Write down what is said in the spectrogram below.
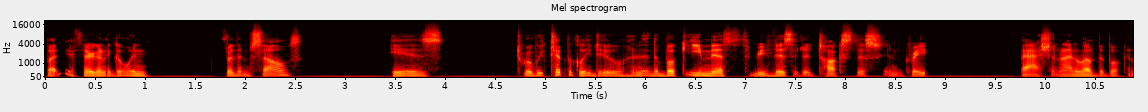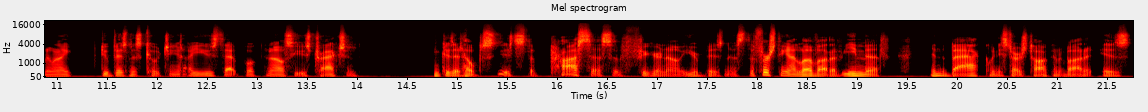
But if they're going to go in for themselves, is what we typically do. And then the book E Myth Revisited talks this in great fashion. I love the book. And when I do business coaching, I use that book and I also use Traction because it helps. It's the process of figuring out your business. The first thing I love out of eMyth in the back when he starts talking about it is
